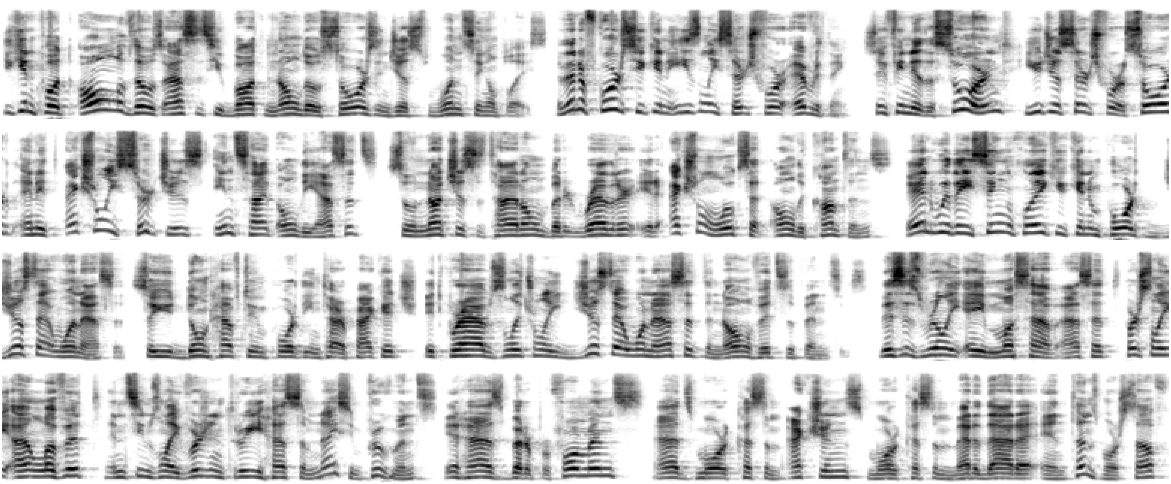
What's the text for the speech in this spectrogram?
you can put all of those assets you bought in all those stores in just one single place. And then of course you can easily search for everything. So if you need a sword, you just search for a sword and it actually searches inside all the assets. So not just the title, but rather it actually looks at all the contents. And with a single click you can import just that one asset. So you don't have to import the entire package. It grabs literally just that one asset and all of its dependencies. This is really a must-have asset. Personally, I love it and it seems like version 3 has some nice improvements. It has better performance, adds more custom actions, more custom metadata, and tons more stuff.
